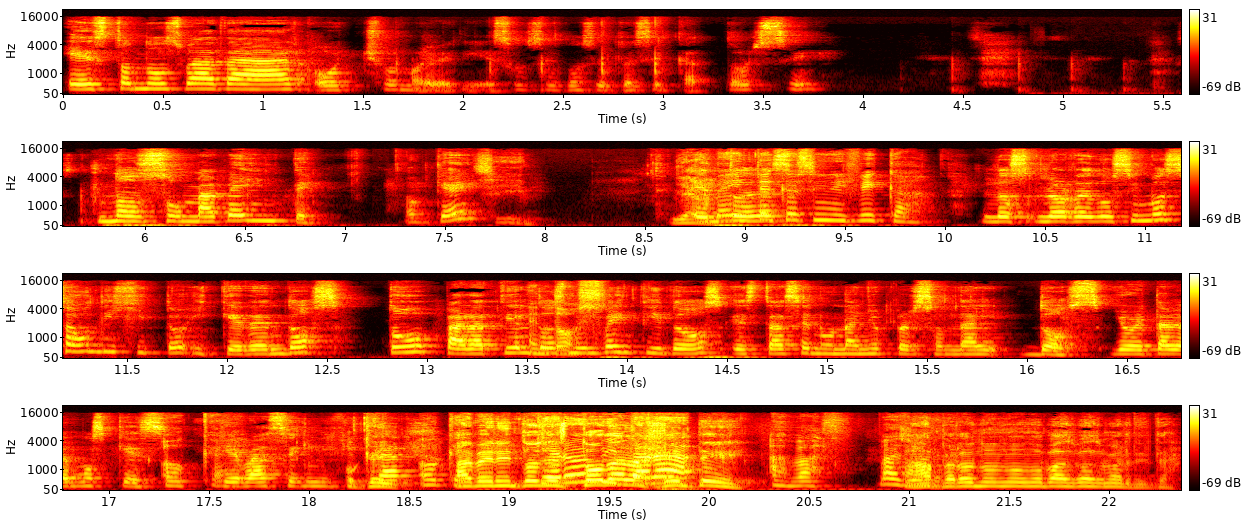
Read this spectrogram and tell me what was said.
Esto nos va a dar 8, 9, 10, 11, 12, 13, 14. Nos suma 20, ¿ok? Sí. ¿20 qué significa? Los, lo reducimos a un dígito y queda en 2. Tú, para ti, el 2022 estás en un año personal 2. Y ahorita vemos qué, es, qué va a significar. A ver, entonces toda la gente. Ah, vas, vas. Ah, perdón, no, no, no, vas, vas, Martita.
